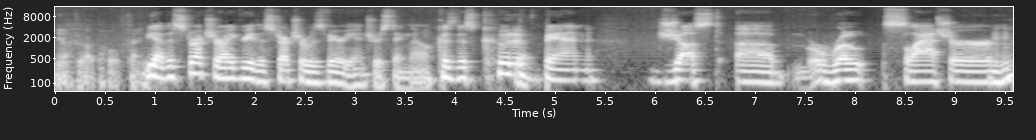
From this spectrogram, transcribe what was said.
You know, throughout the whole thing. Yeah, the structure, I agree, the structure was very interesting, though. Because this could have been just a rote slasher. Mhm.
